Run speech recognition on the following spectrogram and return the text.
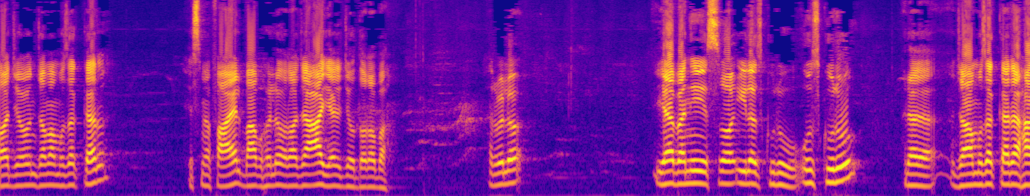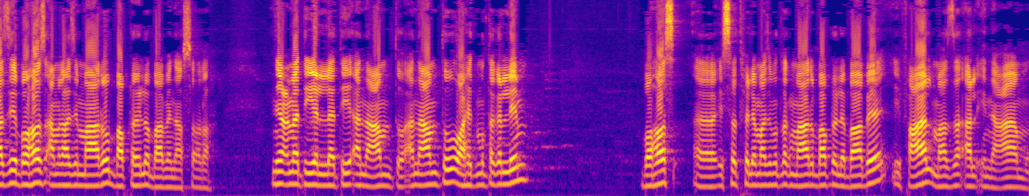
রাজিউন, জমা মুজাক্কার, ইসমে ফাইল বাব হলো রাজা ইয়ার জো দরবা। আর হলো, ইয়া বানি ইসরাইল উজকুরু এটা জমা মুজাক্কার হাজির, বহস, আমরা হাজির মারুফ, বাপটা হলো বাবে নাসরা। নিয়ামতি আল্লাতি আনআমতু। আনআমতু ওয়াহিদ মুতাকাল্লিম। বহস ইসত ফেলে মাঝে মতলক মার বাপ রইলে বাবে ইফাল মাজা আল ইন আমু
